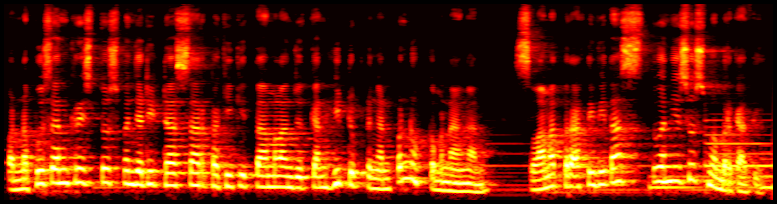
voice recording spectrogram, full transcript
Penebusan Kristus menjadi dasar bagi kita melanjutkan hidup dengan penuh kemenangan. Selamat beraktivitas, Tuhan Yesus memberkati.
